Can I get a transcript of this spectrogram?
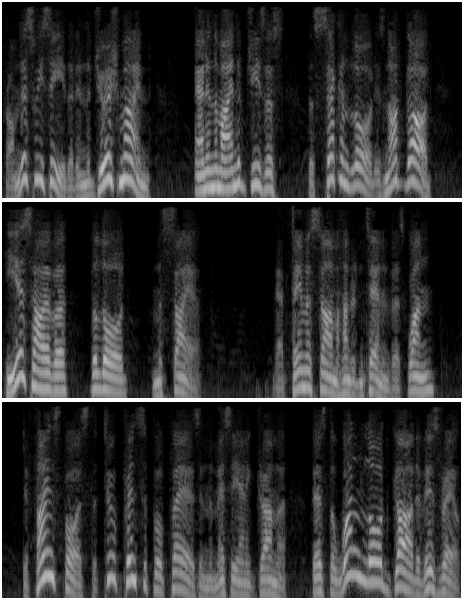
From this we see that in the Jewish mind and in the mind of Jesus, the second Lord is not God. He is, however, the Lord Messiah. That famous Psalm 110 and verse 1 defines for us the two principal players in the messianic drama. There's the one Lord God of Israel,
